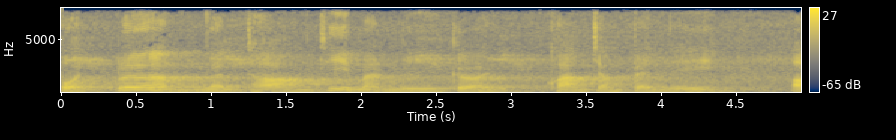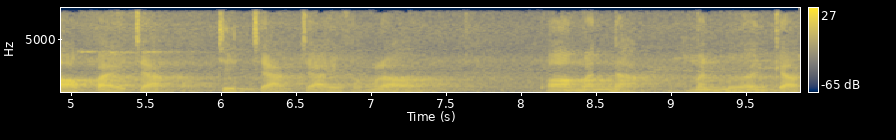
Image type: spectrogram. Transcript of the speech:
ปลดเปลื้องเงินทองที่มันมีเกินความจำเป็นนี้ ออกไปจากจิตจากใจของเรา เพราะมันหนักมันเหมือนกับ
